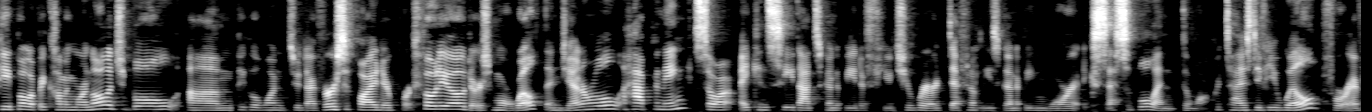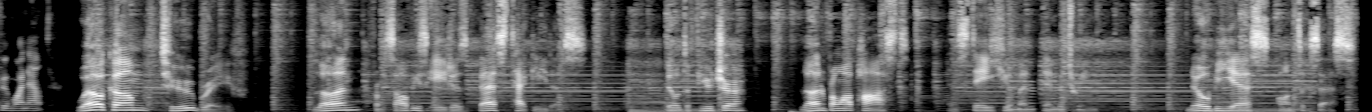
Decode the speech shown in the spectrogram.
People are becoming more knowledgeable. Um, people want to diversify their portfolio. There's more wealth in general happening. So I can see that's going to be the future where it definitely is going to be more accessible and democratized, if you will, for everyone out there. Welcome to Brave. Learn from Southeast Asia's best tech leaders. Build the future, learn from our past, and stay human in between. No BS on success.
